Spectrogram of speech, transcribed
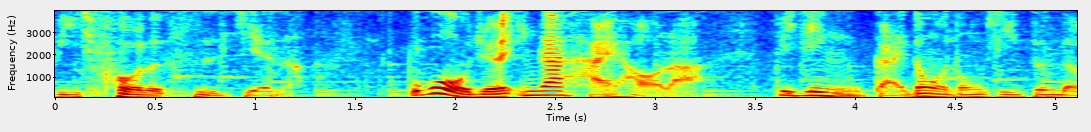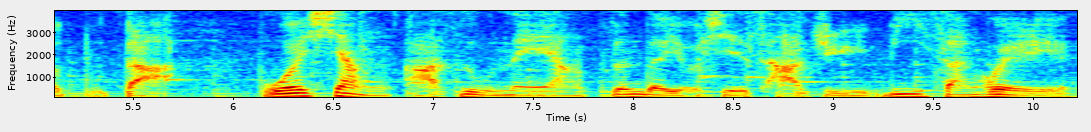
V4 的事件啊。不过我觉得应该还好啦，毕竟改动的东西真的不大，不会像 R 四五那样真的有些差距。V 三会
